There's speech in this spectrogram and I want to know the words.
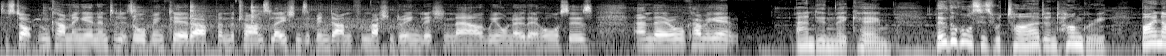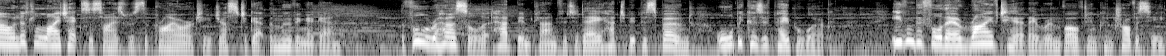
to stop them coming in until it's all been cleared up and the translations have been done from Russian to English, and now we all know their horses, and they're all coming in. And in they came. Though the horses were tired and hungry, by now a little light exercise was the priority just to get them moving again. The full rehearsal that had been planned for today had to be postponed, all because of paperwork. Even before they arrived here, they were involved in controversy,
